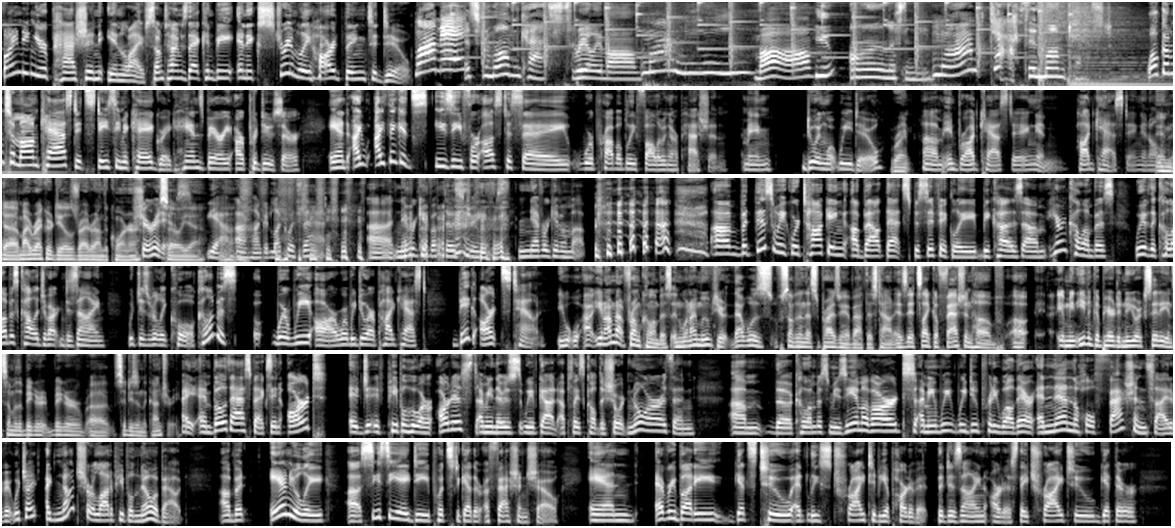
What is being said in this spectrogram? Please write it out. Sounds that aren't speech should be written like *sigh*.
Finding your passion in life. Sometimes that can be an extremely hard thing to do. Mommy! It's the Momcast. Really, Mom? Mommy! Mom? You are listening. Momcast. The Momcast. Welcome to Momcast. It's Stacy McKay, Greg Hansberry, our producer. And I, I think it's easy for us to say we're probably following our passion. I mean, doing what we do Right. um, in broadcasting and podcasting and all And uh, my record deal's right around the corner. Sure, it is. So, yeah. Yeah. Uh-huh. Uh huh. Good luck with that. *laughs* uh, never give up those dreams. Never give them up. *laughs* um, but this week we're talking about that specifically because um, here in Columbus, we have the Columbus College of Art and Design, which is really cool. Columbus, uh, where we are, where we do our podcast, big arts town. You, uh, you know, I'm not from Columbus, and when I moved here, that was something that surprised me about this town. Is it's like a fashion hub. Uh, I mean, even compared to New York City and some of the bigger, bigger uh, cities in the country. Right, and both aspects in art. If people who are artists, I mean, there's we've got a place called the Short North and um, the Columbus Museum of Art. I mean, we we do pretty well there. And then the whole fashion side of it, which I I'm not sure a lot of people know about, uh, but annually uh, CCAD puts together a fashion show, and everybody gets to at least try to be a part of it. The design artists they try to get their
